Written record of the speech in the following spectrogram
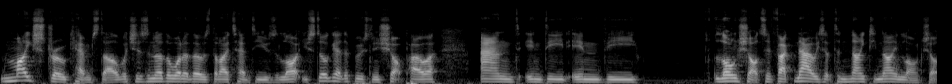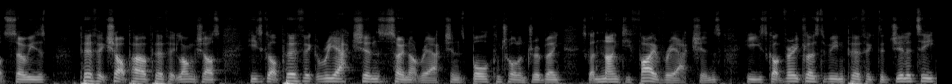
Maestro Chem style, which is another one of those that I tend to use a lot. You still get the boost in shot power and indeed in the long shots. In fact, now he's up to 99 long shots, so he's perfect shot power, perfect long shots. He's got perfect reactions, sorry, not reactions, ball control and dribbling. He's got 95 reactions. He's got very close to being perfect agility.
